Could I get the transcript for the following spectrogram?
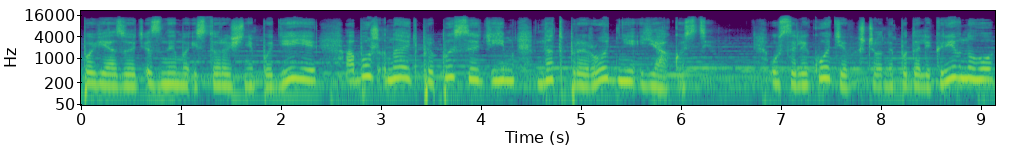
пов'язують з ними історичні події або ж навіть приписують їм надприродні якості. У селі Котів, що неподалік рівного,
